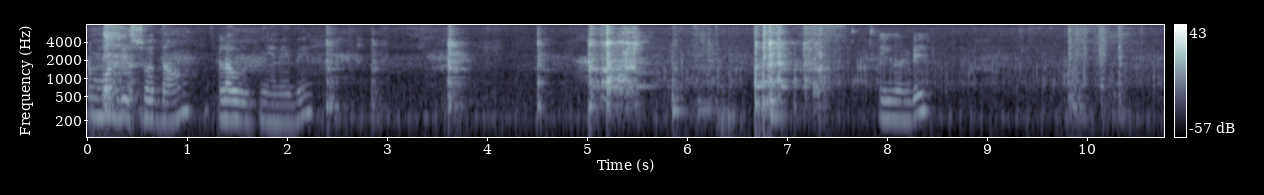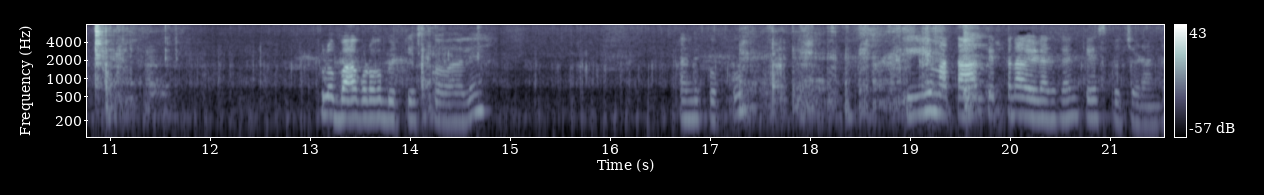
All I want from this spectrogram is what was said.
మూత తీసి చూద్దాం. ఎలా ఉడుకుతుంది అనేది. ఇదిగోండి. ఇప్పుడు బాగా ఉడకబెట్టేసుకోవాలి. కందిపప్పు ఇవి మా తాత విత్తనాలు వేయడానికి కానీ తీసుకొచ్చాడంట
